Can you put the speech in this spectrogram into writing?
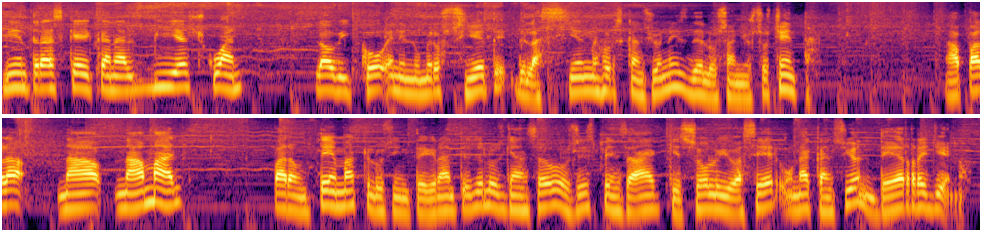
mientras que el canal VH1 la ubicó en el número 7 de las 100 mejores canciones de los años 80. Nada, nada, mal para un tema que los integrantes de los Guns N' pensaban que solo iba a ser una canción de relleno.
